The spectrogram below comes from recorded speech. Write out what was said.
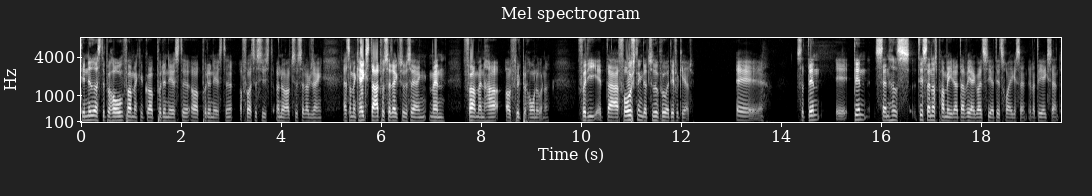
det nederste behov, for at man kan gå op på det næste, og op på det næste, og for til sidst at nå op til selvaktualisering. Altså man kan ikke starte på selvaktualisering, men før man har opfyldt behovene under. Fordi at der er forskning, der tyder på, at det er forkert. Øh, så den, øh, den sandheds, det sandhedsparameter, der vil jeg godt sige, at det tror jeg ikke er sandt, eller det er ikke sandt.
